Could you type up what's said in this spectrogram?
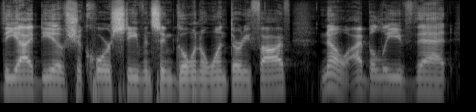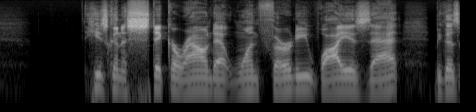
the idea of Shakur Stevenson going to 135? No, I believe that he's going to stick around at 130. Why is that? Because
